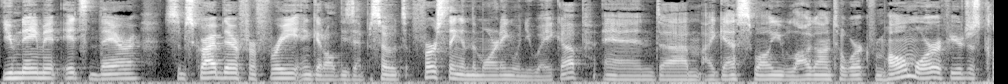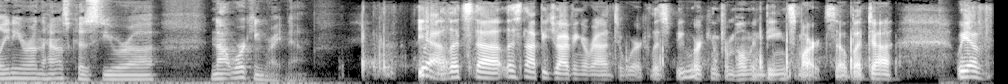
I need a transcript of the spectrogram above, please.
you name it, it's there. Subscribe there for free and get all these episodes first thing in the morning when you wake up, and um, I guess while you log on to work from home, or if you're just cleaning around the house because you're uh, not working right now. Yeah, let's uh, let's not be driving around to work. Let's be working from home and being smart. So, but uh, we have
